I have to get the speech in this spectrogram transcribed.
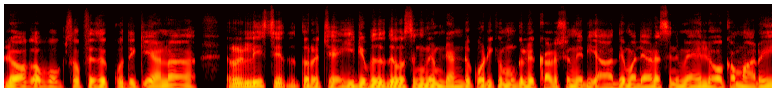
ലോക ബോക്സ് ഓഫീസിൽ കുതിക്കുകയാണ്. റിലീസ് ചെയ്ത് തുടർച്ചയായി ഇരുപത് ദിവസങ്ങളിലും രണ്ട് കോടിക്ക് മുകളിൽ കളക്ഷൻ നേടി ആദ്യ മലയാള സിനിമയായി ലോകം മാറി.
